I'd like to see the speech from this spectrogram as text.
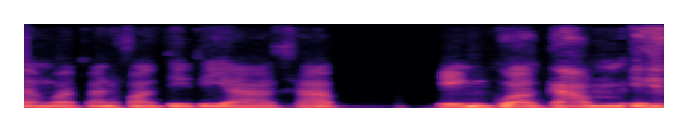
จังหวัดพระนครศรีอยุธยาครับ ยิ่งกว่ากรรมอีก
